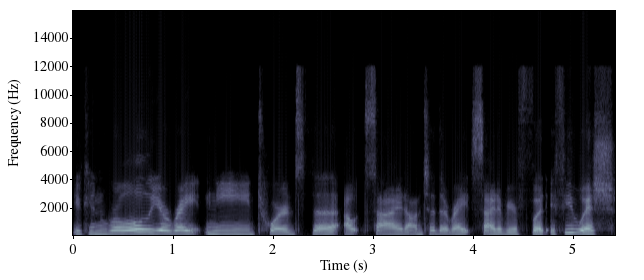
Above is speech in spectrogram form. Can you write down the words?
You can roll your right knee towards the outside onto the right side of your foot if you wish.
